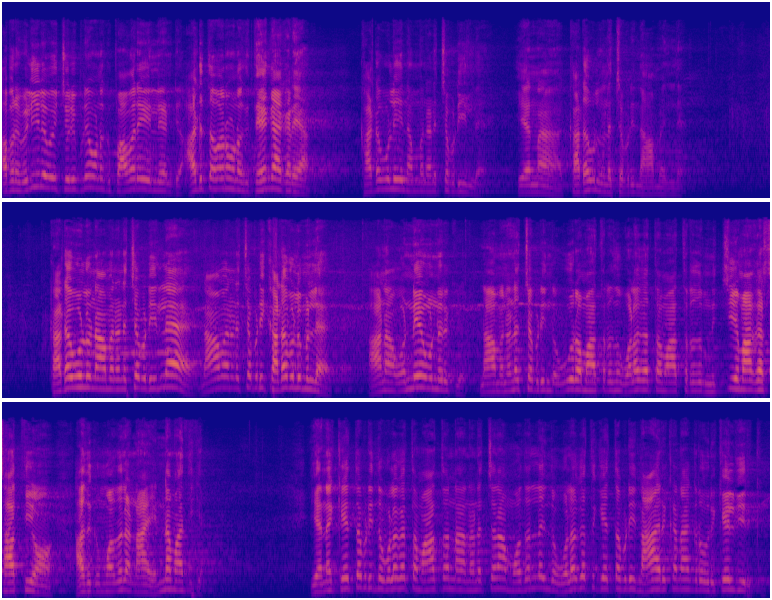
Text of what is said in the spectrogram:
அப்புறம் வெளியில் போய் சொல்லிவிட்டே உனக்கு பவரே இல்லைன்ட்டு. அடுத்த வாரம் உனக்கு தேங்காய் கிடையாது கடவுளே நம்ம நினச்சபடி இல்லை. ஏன்னா கடவுள் நினச்சபடி நாம இல்லை. கடவுளும் நாம் நினச்சபடி இல்லை. நாம் நினச்சபடி கடவுளும் இல்லை. ஆனால் ஒன்றே ஒன்று இருக்குது நாம் நினச்சபடி இந்த ஊரை மாற்றுறதும் உலகத்தை மாற்றுறதும் நிச்சயமாக சாத்தியம். அதுக்கு முதல்ல நான் என்ன மாற்றிக்க எனக்கு ஏற்றபடி இந்த உலகத்தை மாற்ற நான் நினச்சேன்னா முதல்ல இந்த உலகத்துக்கு ஏற்றபடி நான் இருக்கணாங்கிற ஒரு கேள்வி இருக்குது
